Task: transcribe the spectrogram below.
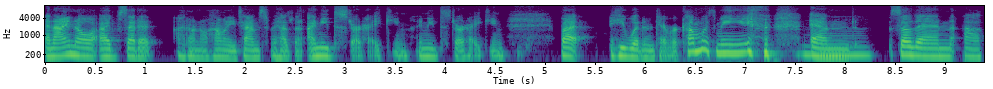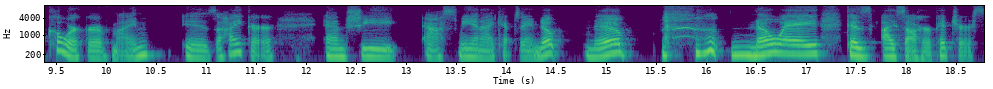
And I know I've said it, I don't know how many times to my husband, I need to start hiking. I need to start hiking. But he wouldn't ever come with me. and mm. so then a coworker of mine is a hiker and she asked me and I kept saying, "Nope, nope." no way because I saw her pictures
